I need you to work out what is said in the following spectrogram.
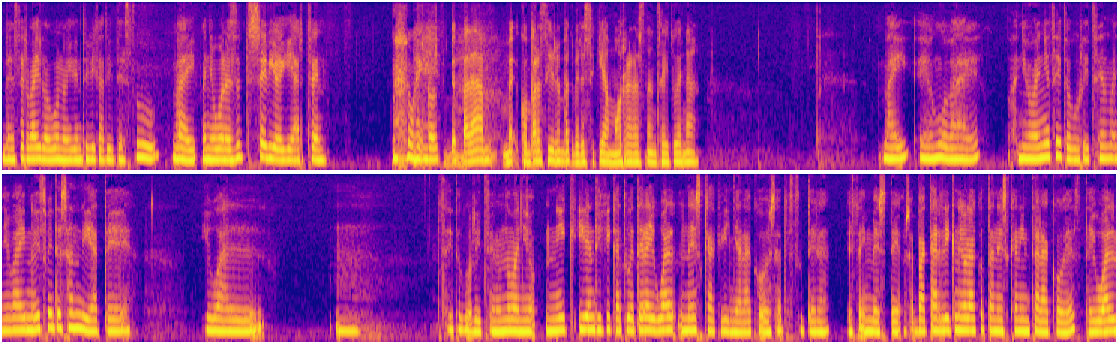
Da zerbait, ba, bueno, identifikatu itezu, bai, baina, bueno, ez dut serio egi hartzen. Bada, konparazioaren bat bereziki amorrarazten zaituena? Bai, egongo da, eh? Baina, baina ez zaitu gurritzen, baina bai, noiz baita esan diate, igual, mm, ez zaitu gurritzen, ondo, baina nik identifikatu etera igual neskak ginalako esatez zutera. Ez da inbeste, osea, bakarrik neolako eta neska nintzalako, ez? Eta igual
